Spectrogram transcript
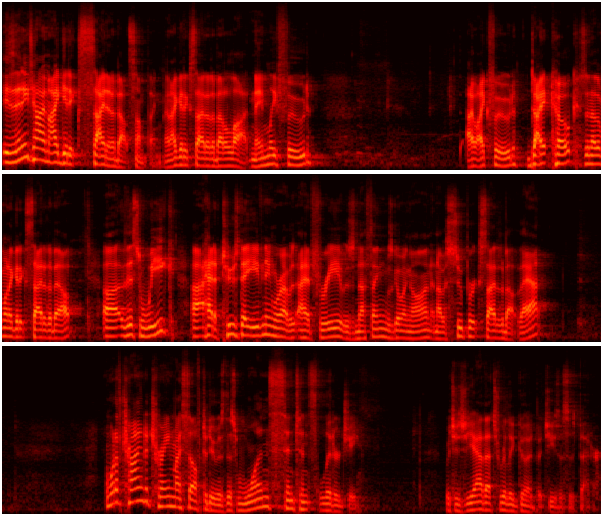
is anytime I get excited about something, and I get excited about a lot, namely food, I like food. Diet Coke is another one I get excited about. Uh, this week, uh, I had a Tuesday evening where I, was, I had free, it was nothing was going on, and I was super excited about that. And what I'm trying to train myself to do is this one sentence liturgy, which is, yeah, that's really good, but Jesus is better.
